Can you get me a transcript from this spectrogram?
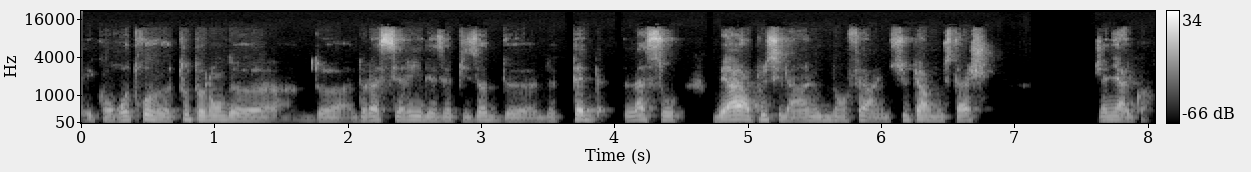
et qu'on retrouve tout au long de, de, la série des épisodes de, de Ted Lasso. Derrière, en plus, il a un look d'enfer, une super moustache. Génial, quoi.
